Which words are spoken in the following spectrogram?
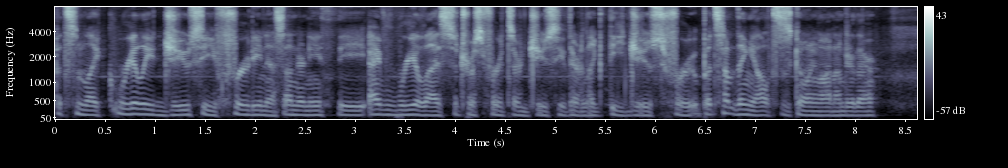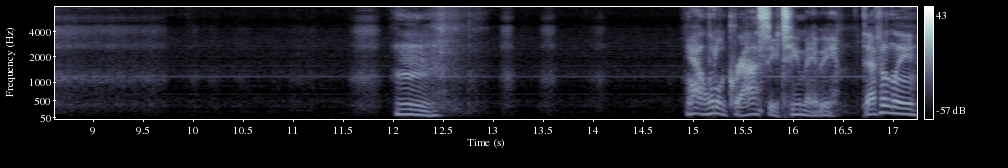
but some like really juicy fruitiness underneath the. I realize citrus fruits are juicy, they're like the juice fruit, but something else is going on under there. Hmm. Yeah, a little grassy too, maybe. Definitely.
